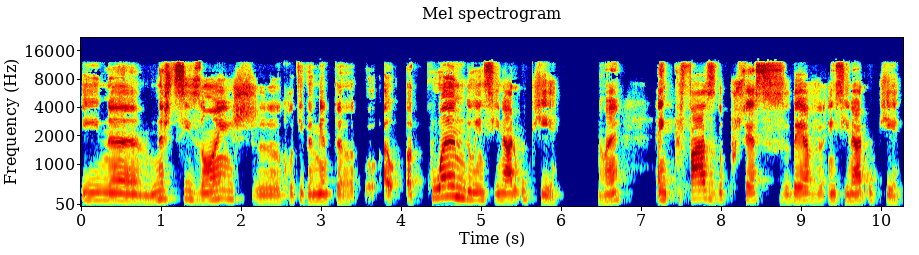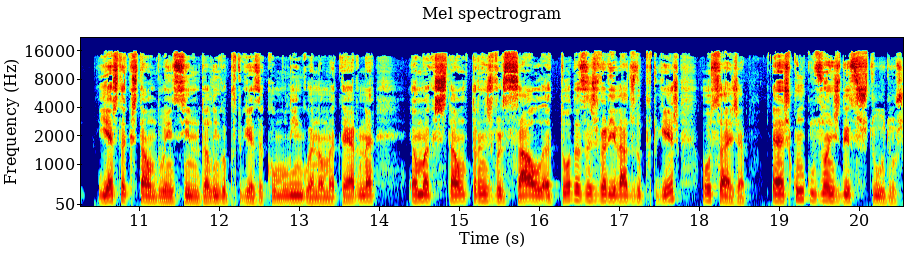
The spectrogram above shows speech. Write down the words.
e na, nas decisões uh, relativamente a, a, a, quando ensinar o quê, não é? Em que fase do processo se deve ensinar o quê. E esta questão do ensino da língua portuguesa como língua não materna é uma questão transversal a todas as variedades do português, ou seja, as conclusões desses estudos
